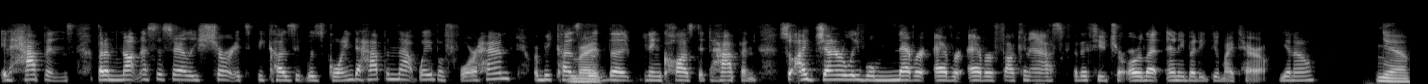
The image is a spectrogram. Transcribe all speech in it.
it happens, but I'm not necessarily sure it's because it was going to happen that way beforehand or because right. the, the reading caused it to happen. So I generally will never, ever, ever fucking ask for the future or let anybody do my tarot, you know? Yeah.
